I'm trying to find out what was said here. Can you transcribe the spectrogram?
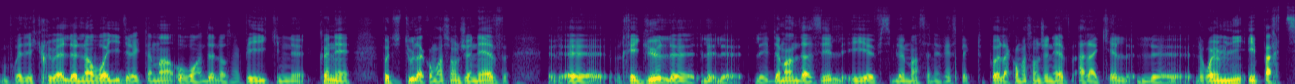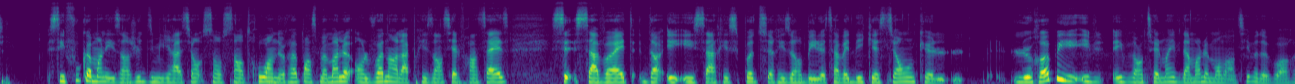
on pourrait dire, cruel de l'envoyer directement au Rwanda, dans un pays qu'il ne connaît pas du tout. La Convention de Genève euh, régule euh, le- le- les demandes d'asile et euh, visiblement, ça ne respecte pas la Convention de Genève à laquelle le, Royaume-Uni est parti. c'est fou comment les enjeux d'immigration sont centraux en Europe en ce moment. Là, on le voit dans la présidentielle française. Ça va être et, et ça risque pas de se résorber. Ça va être des questions que l'Europe et, éventuellement évidemment le monde entier va devoir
